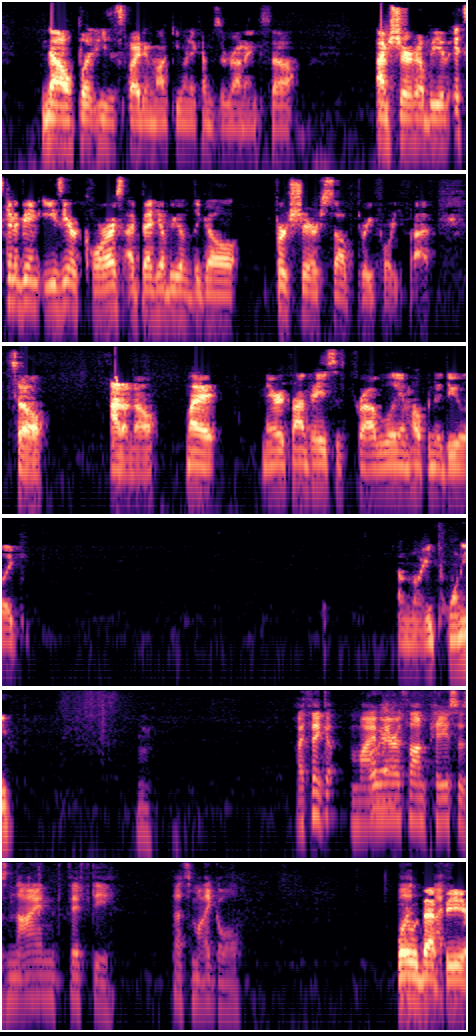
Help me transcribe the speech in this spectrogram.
no, but he's a spider monkey when it comes to running. So I'm sure he'll be. It's going to be an easier course. I bet he'll be able to go for sure sub 345. So I don't know. My marathon pace is probably. I'm hoping to do like I don't know 820. Hmm. I think my Okay. marathon pace is 950. That's my goal. What would that I- be?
